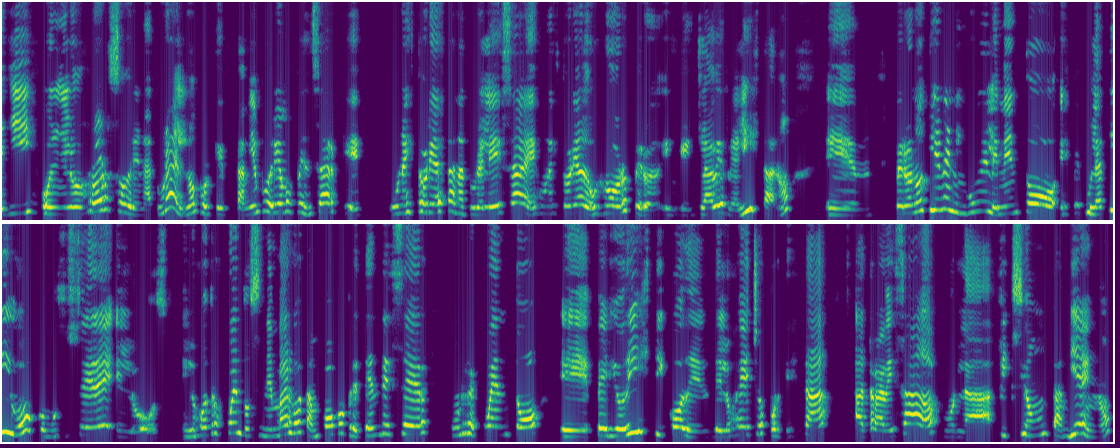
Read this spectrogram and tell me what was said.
allí, o en el horror sobrenatural, ¿no? Porque también podríamos pensar que una historia de esta naturaleza es una historia de horror, pero en, clave realista, ¿no? Eh, pero no tiene ningún elemento especulativo como sucede en los, en los otros cuentos. Sin embargo, tampoco pretende ser un recuento eh, periodístico de, los hechos porque está atravesada por la ficción también, ¿no?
